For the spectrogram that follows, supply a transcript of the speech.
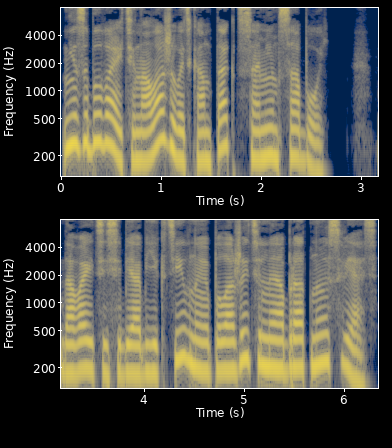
Не забывайте налаживать контакт с самим собой. Давайте себе объективную и положительную обратную связь.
